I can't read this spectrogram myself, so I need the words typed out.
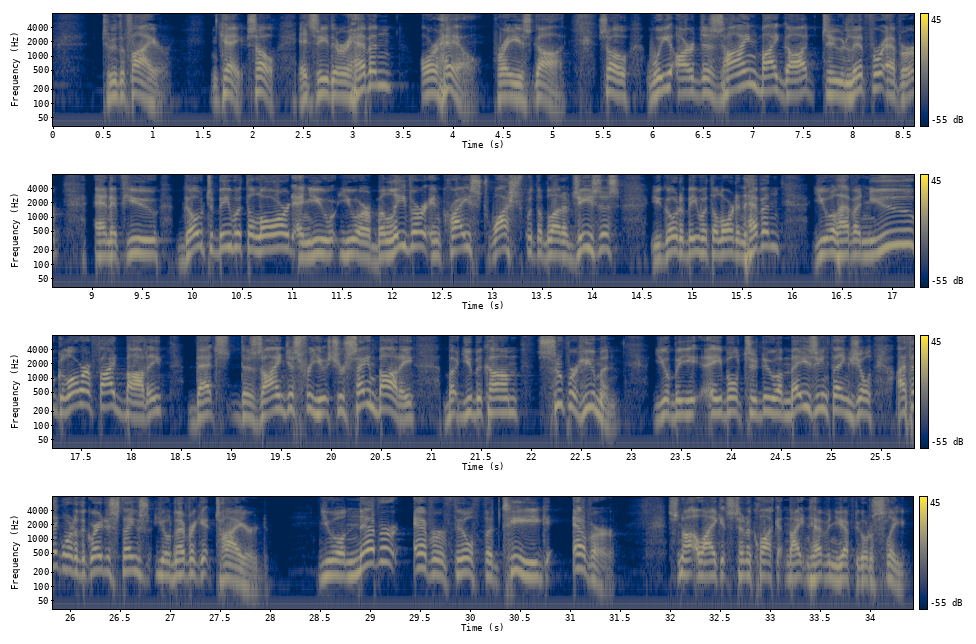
to the fire. Okay, so it's either heaven or hell. Praise God. So we are designed by God to live forever. And if you go to be with the Lord and you, you are a believer in Christ, washed with the blood of Jesus, you go to be with the Lord in heaven, you will have a new glorified body that's designed just for you. It's your same body, but you become superhuman. You'll be able to do amazing things. You'll, I think one of the greatest things, you'll never get tired. You will never, ever feel fatigue, ever. It's not like it's 10 o'clock at night in heaven, you have to go to sleep.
